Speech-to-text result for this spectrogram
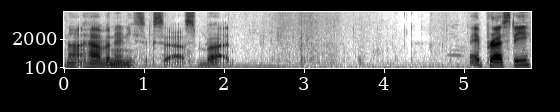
Not having any success, but. Hey, Presty.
